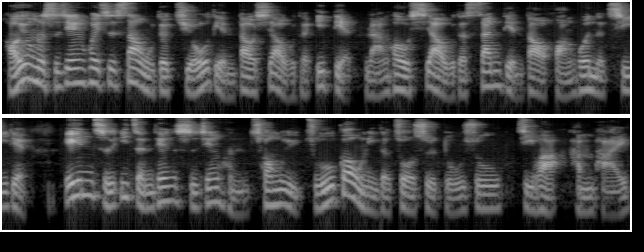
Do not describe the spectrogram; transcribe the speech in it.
好用的时间会是上午的九点到下午的一点，然后下午的三点到黄昏的七点，因此一整天时间很充裕，足够你的做事、读书、计划安排。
